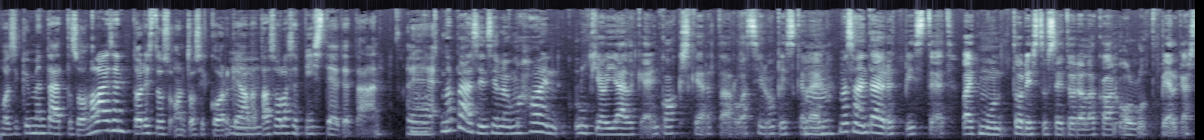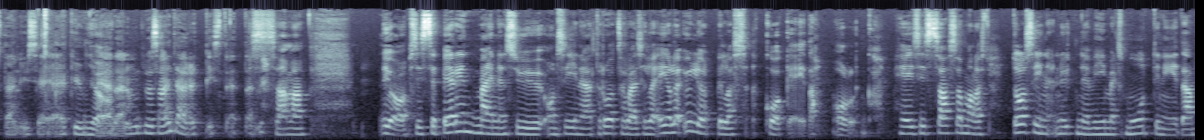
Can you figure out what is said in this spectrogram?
vuosikymmentä, että suomalaisen todistus on tosi korkealla mm. tasolla, se pisteytetään. No, mä pääsin silloin, kun mä hain lukion jälkeen kaksi kertaa Ruotsin opiskeleen. Mm. Mä sain täydet pisteet, vaikka mun todistus ei todellakaan ollut pelkästään ysejä ja kymppejä mutta mä sain täydet pisteet tänne. Sama. Joo, siis se perimmäinen syy on siinä, että ruotsalaisilla ei ole ylioppilaskokeita ollenkaan. He ei siis saa samanlaista. Tosin nyt ne viimeksi muutti niitä,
